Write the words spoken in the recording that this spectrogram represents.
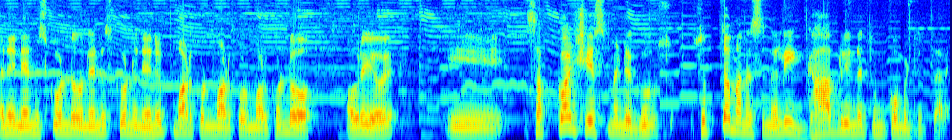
ಅದೇ ನೆನೆಸ್ಕೊಂಡು ನೆನೆಸ್ಕೊಂಡು, ನೆನಪು ಮಾಡ್ಕೊಂಡು ಮಾಡ್ಕೊಂಡು, ಮಾಡಿಕೊಂಡು ಅವರಿಗೆ ಈ ಸಬ್ಕಾನ್ಷಿಯಸ್ ಮೈಂಡ್ ಗು ಸುಪ್ತ ಮನಸ್ಸಿನಲ್ಲಿ ಗಾಬರಿನ ತುಂಬ್ಕೊಂಡ್ಬಿಟ್ಟಿರ್ತಾರೆ.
